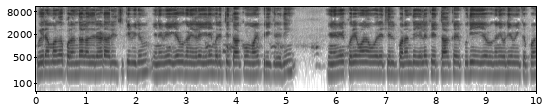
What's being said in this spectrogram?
உயரமாக பறந்தால் அது ரேடாரில் சிக்கிவிடும். எனவே ஏவுகணைகளை இடைமறித்து தாக்கவும் வாய்ப்பிருக்கிறது. எனவே குறைவான உயரத்தில் பறந்து இலக்கை தாக்க புதிய ஏவுகணை வடிவமைக்கப்ப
